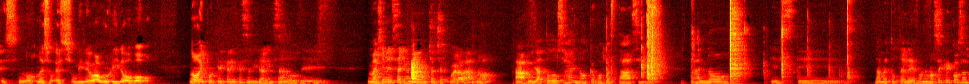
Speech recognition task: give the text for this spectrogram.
es, no, es, es un video aburrido o bobo, ¿no? ¿Y por qué creen que se viralizan los de... Imagínense, hay una muchacha encuerada, ¿no? Ah, pues ya todos, ay, no, qué guapa estás, y, ay, no, este, dame tu teléfono, no sé qué cosas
